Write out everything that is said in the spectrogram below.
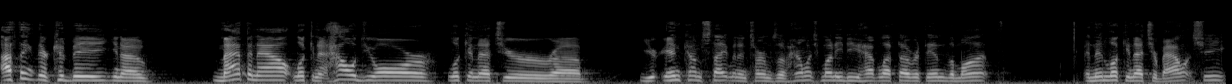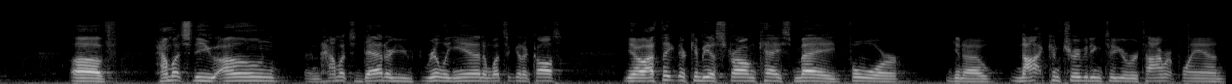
I think there could be, you know, mapping out, looking at how old you are, looking at your uh, your income statement in terms of how much money do you have left over at the end of the month, and then looking at your balance sheet of how much do you own and how much debt are you really in and what's it going to cost. You know, I think there can be a strong case made for, you know, not contributing to your retirement plan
